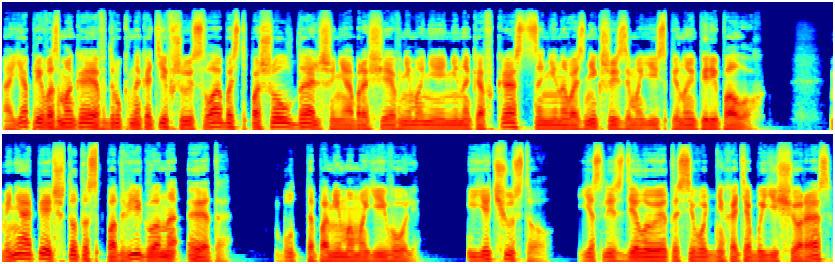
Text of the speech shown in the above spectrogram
А я, превозмогая вдруг накатившую слабость, пошел дальше, не обращая внимания ни на кавказца, ни на возникший за моей спиной переполох. Меня опять что-то сподвигло на это, будто помимо моей воли. И я чувствовал, если сделаю это сегодня хотя бы еще раз,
